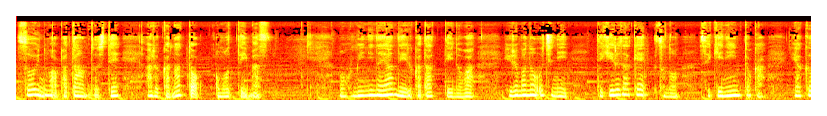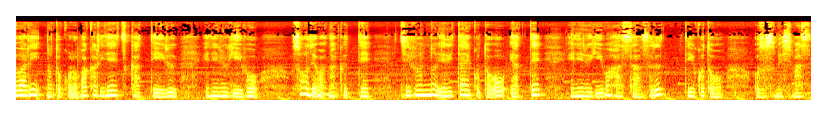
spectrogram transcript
そういうのはパターンとしてあるかなと思っています。もう不眠に悩んでいる方っていうのは昼間のうちにできるだけその責任とか役割のところばかりで使っているエネルギーをそうではなくって自分のやりたいことをやってエネルギーを発散するっていうことをお勧めします。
